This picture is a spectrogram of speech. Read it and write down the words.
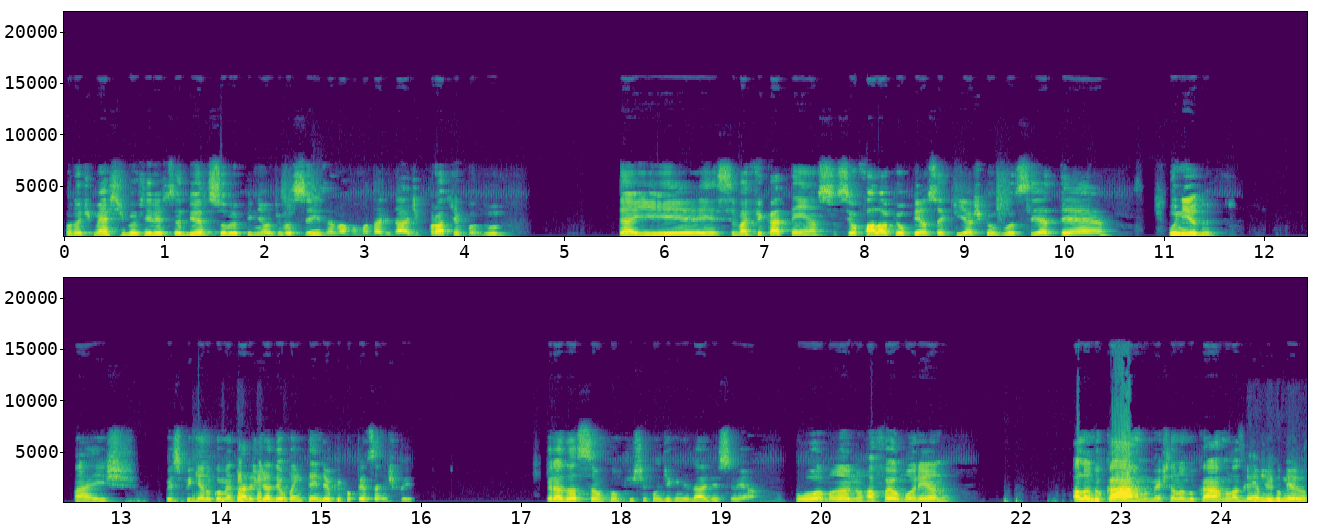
Boa noite, mestre. Gostaria de saber sobre a opinião de vocês a nova modalidade Pro Taekwondo. E aí, esse vai ficar tenso. Se eu falar o que eu penso aqui, acho que eu vou ser até punido. Mas com esse pequeno comentário já deu para entender o que, eu penso a respeito. Graduação conquista com dignidade, é isso mesmo. Boa, mano. Rafael Moreno. Alan do Carmo, mestre Alan do Carmo, lá do É amigo meu,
